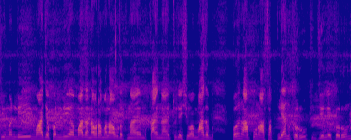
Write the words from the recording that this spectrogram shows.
ती म्हणली माझ्या पण मी माझा नवरा मला आवडत नाही काय नाही तुझ्याशिवाय माझं पण आपण असा प्लॅन करू की जेणेकरून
